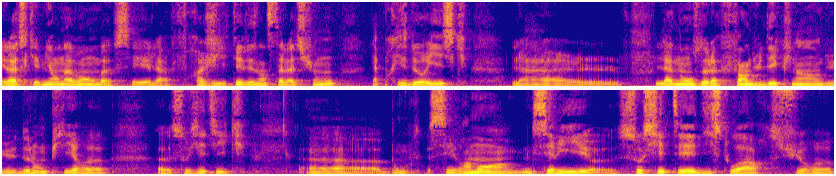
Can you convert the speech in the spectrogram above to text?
Et là, ce qui est mis en avant, bah, c'est la fragilité des installations, la prise de risque, l'annonce de la fin du déclin de l'empire euh, euh, soviétique. Euh, donc c'est vraiment une série société d'histoire sur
